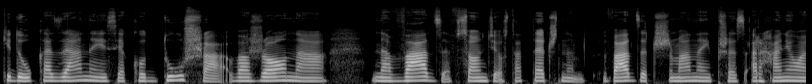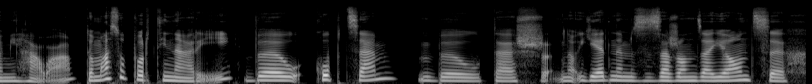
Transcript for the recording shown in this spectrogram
kiedy ukazany jest jako dusza ważona na wadze w sądzie ostatecznym, wadze trzymanej przez Archanioła Michała. Tommaso Portinari był kupcem był też no, jednym z zarządzających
